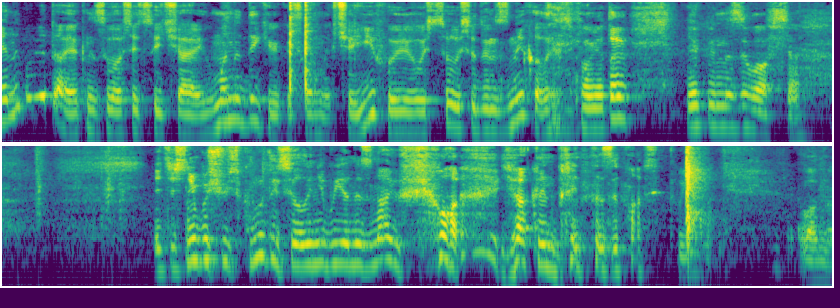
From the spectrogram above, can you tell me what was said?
Я не пам'ятаю, як називався цей чай. У мене декілька чорних чаїв, і ось це ось один з них, але я не пам'ятаю, як він називався. І ті ніби щось крутиться, але ніби я не знаю, що, як він, блін, називався. Твою. Ладно.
